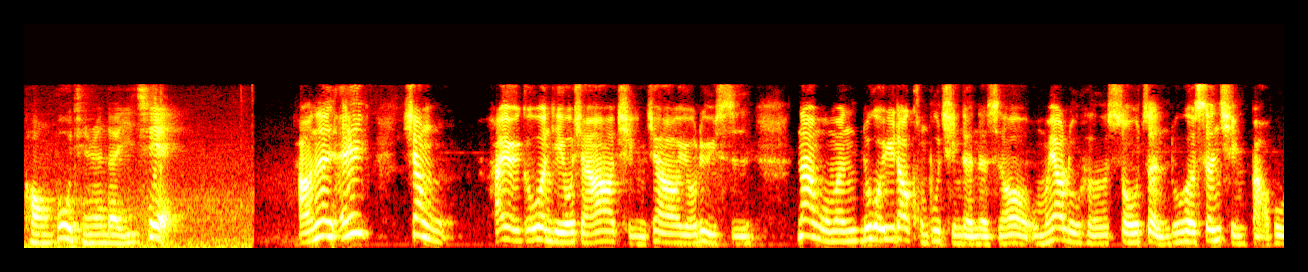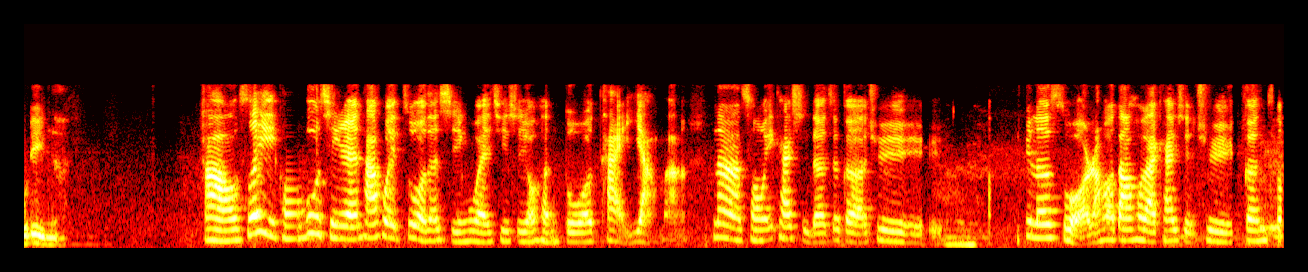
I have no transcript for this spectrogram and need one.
恐怖情人的一切。好，那哎。像还有一个问题，我想要请教尤律师。那我们如果遇到恐怖情人的时候，我们要如何收证，如何申请保护令呢？好，所以恐怖情人他会做的行为其实有很多太一样嘛。那从一开始的这个去去勒索，然后到后来开始去跟踪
